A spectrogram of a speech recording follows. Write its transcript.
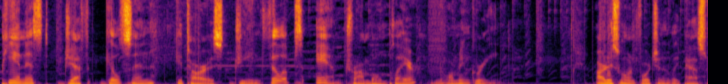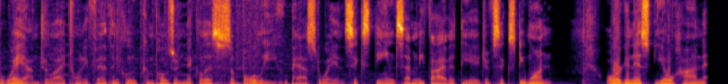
pianist Jeff Gilson, guitarist Gene Phillips, and trombone player Norman Green. Artists who unfortunately passed away on July 25th include composer Nicholas Ciboli, who passed away in 1675 at the age of 61. Organist Johann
